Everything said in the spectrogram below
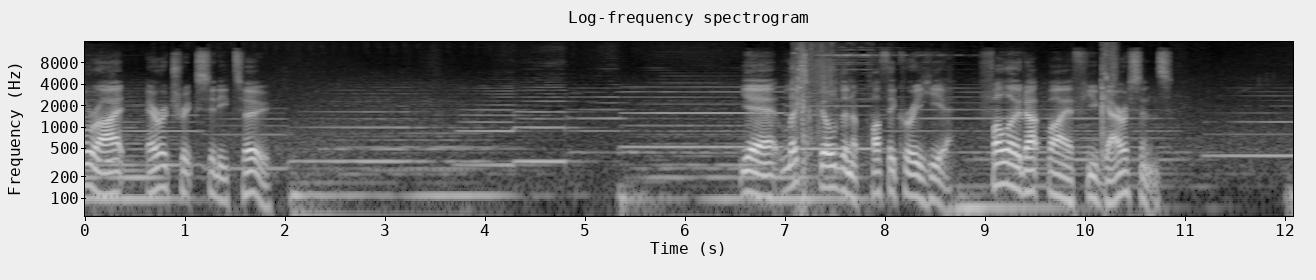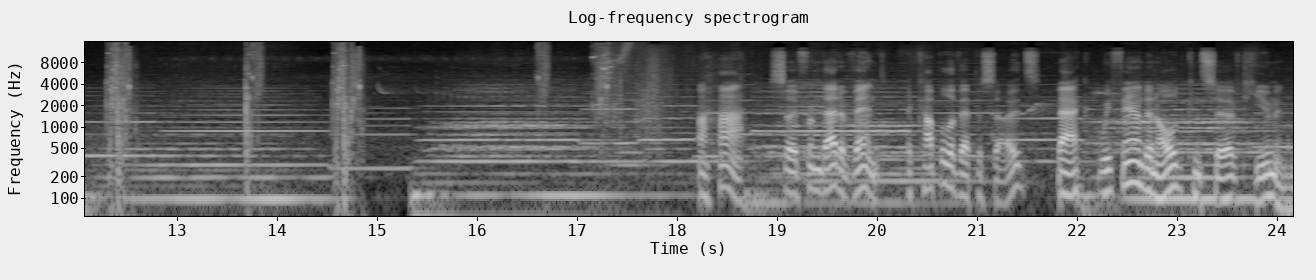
Alright, Eritrix City too. Yeah, let's build an apothecary here, followed up by a few garrisons. Aha, so from that event, a couple of episodes back, we found an old conserved human.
